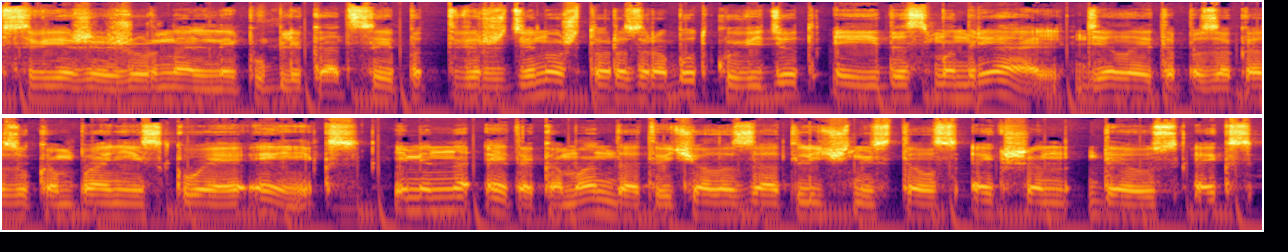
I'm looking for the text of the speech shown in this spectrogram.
В свежей журнальной публикации подтверждено, что разработку ведет Eidos Montreal, делая это по заказу компании Square Enix. Именно эта команда отвечала за отличный стелс-экшен Deus Ex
